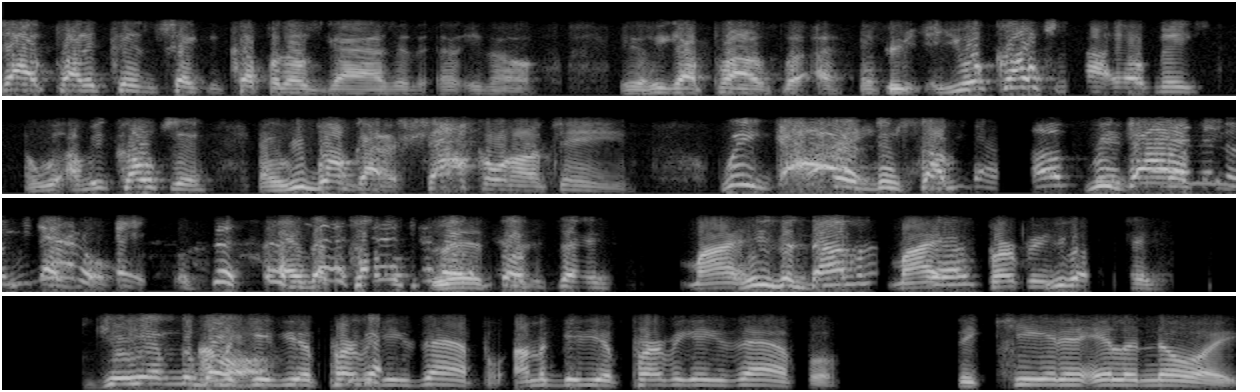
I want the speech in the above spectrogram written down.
Shaq probably couldn't shake a couple of those guys, and uh, you know, you know, he got problems. But uh, if you- you're a coach now, L Mix, and we, and we coaching, and we both got a Shaq on our team, we gotta Right. do something. Up We gotta, in the we gotta hey, as a coach, Listen. you say My he's a dominant. my player, perfect. You got to say, give him the ball. I'm gonna give you a perfect example. I'm gonna give you a perfect example. The kid in Illinois,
